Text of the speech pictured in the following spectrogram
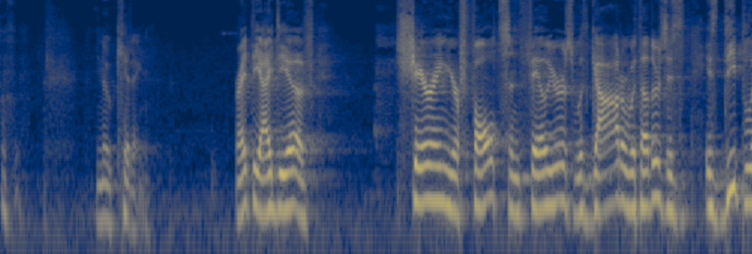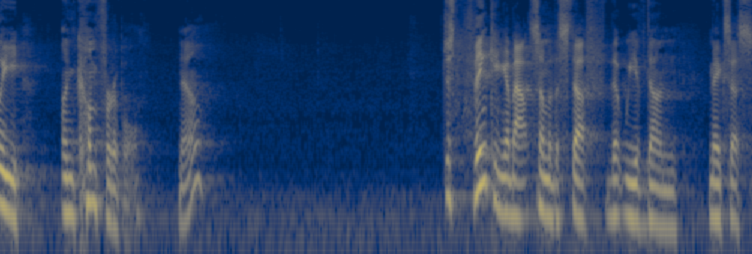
no kidding. Right? The idea of sharing your faults and failures with God or with others is, is deeply uncomfortable. No? Just thinking about some of the stuff that we have done makes us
